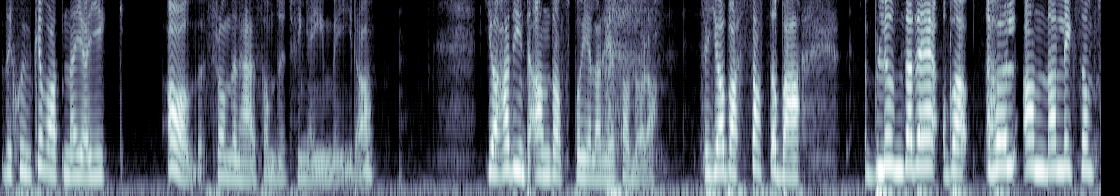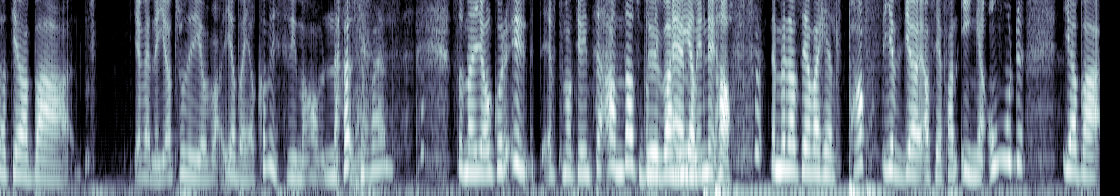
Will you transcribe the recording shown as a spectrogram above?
det sjuka var att när jag gick av från den här som du tvingade in mig i då. Jag hade ju inte andats på hela resan då. då. För jag bara satt och bara blundade och bara höll andan liksom så att jag bara jag vet inte, jag trodde jag bara, jag bara, jag kommer svimma av när som helst. Så när jag går ut, eftersom att jag inte andas på Du typ var en helt minut. paff. Nej men alltså jag var helt paff. Jag, jag, alltså jag fann inga ord. Jag bara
